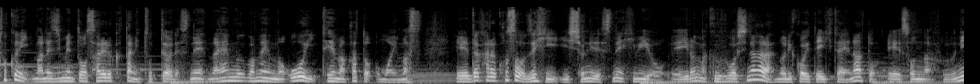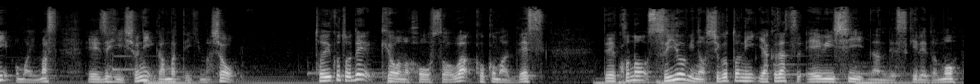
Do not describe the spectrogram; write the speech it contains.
特にマネジメントをされる方にとってはですね悩む場面も多いテーマかと思います、えだからこそぜひ一緒にですね日々を、えいろんな工夫をしながら乗り越えていきたいなと、えそんな風に思います、えー、ぜひ一緒に頑張っていきましょう。ということで今日の放送はここまでです。でこの水曜日の仕事に役立つ ABC なんですけれども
